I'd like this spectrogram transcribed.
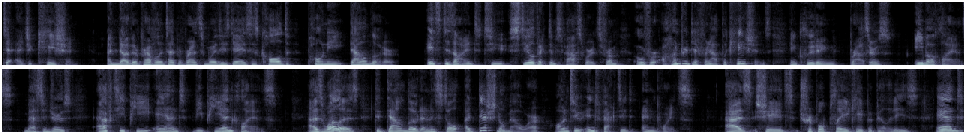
to education. Another prevalent type of ransomware these days is called Pony Downloader. It's designed to steal victims' passwords from over 100 different applications, including browsers, email clients, messengers, FTP, and VPN clients, as well as to download and install additional malware onto infected endpoints as Shade's triple play capabilities and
